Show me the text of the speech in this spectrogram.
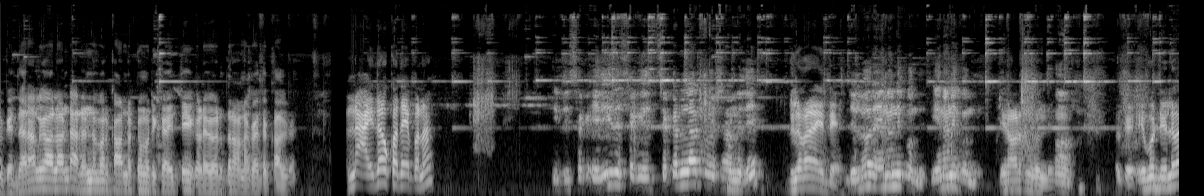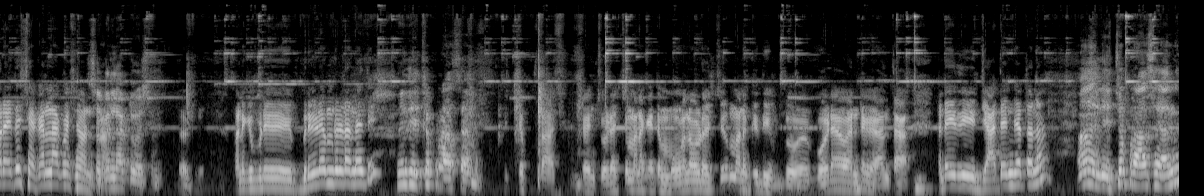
ఓకే. ధరలు కావాలంటే అన్న నెంబర్ కాంటాక్ట్ నెంబర్కి అయితే ఇక్కడ పెడతారు అన్నకైతే కాల్ చేయండి. అన్న ఐదో ఒక పనా ఇది ఇది సెకండ్ యాక్టివేషన్ అనేది డెలివరీ అయితే? డెలివరీ ఏననికి ఉంది ఏననికి ఉంది. ఇరవై ఉంది. ఓకే ఇప్పుడు డెలివరీ అయితే సెకండ్ లాక్ వచ్చిన సెకండ్ యాక్టివేషన్ ఓకే మనకి ఇప్పుడు బ్రీడ్ ఏం బ్రీడ్ అనేది? ఇది హెచ్ఎఫ్ రాసాను చెప్తా చూడొచ్చు. మనకైతే ముంగల చూడొచ్చు మనకి ఇది బోడా అంటే అంత అంటే ఇది జాతీయం చేతనా ఇది హెచ్ఎఫ్ రాసాయని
